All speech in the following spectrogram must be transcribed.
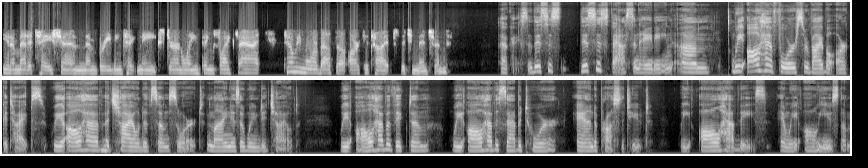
you know, meditation and breathing techniques, journaling, things like that. Tell me more about the archetypes that you mentioned. Okay, so this is this is fascinating. Um, we all have four survival archetypes. We all have a child of some sort. Mine is a wounded child. We all have a victim. We all have a saboteur and a prostitute. We all have these and we all use them.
